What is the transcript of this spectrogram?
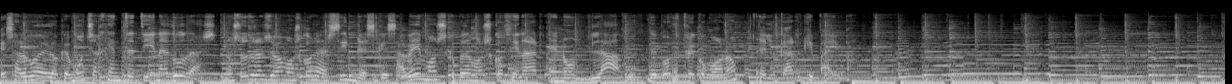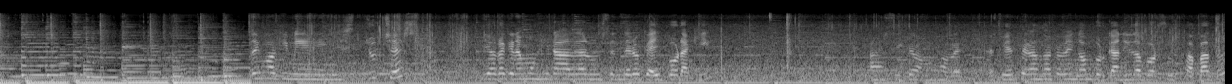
es algo de lo que mucha gente tiene dudas. Nosotros llevamos cosas simples que sabemos que podemos cocinar en un lago. De postre, como no, el karkipaiva. Tengo aquí mis chuches y ahora queremos ir a dar un sendero que hay por aquí. Así que vamos a ver. Estoy esperando a que vengan porque han ido por sus zapatos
